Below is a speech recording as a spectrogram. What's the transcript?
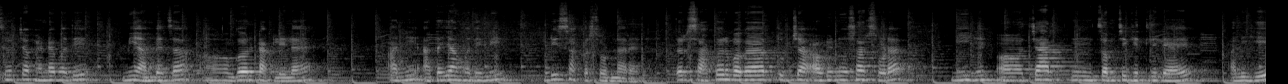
मिक्सरच्या भांड्यामध्ये मी आंब्याचा गर टाकलेला आहे आणि आता यामध्ये मी थोडी साखर सोडणार आहे. तर साखर बघा तुमच्या आवडीनुसार सोडा. मी हे चार चमचे घेतलेले आहे आणि हे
